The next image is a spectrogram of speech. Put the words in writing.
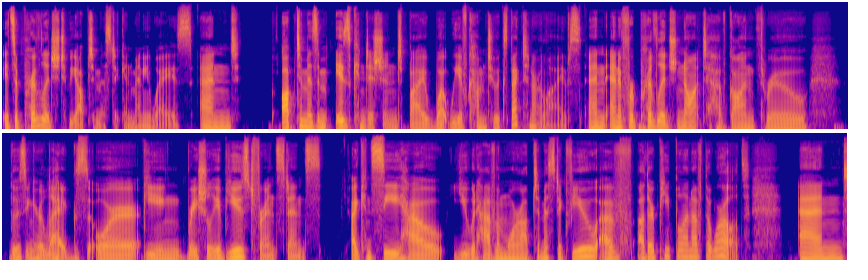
it's a privilege to be optimistic in many ways. And optimism is conditioned by what we have come to expect in our lives. And and if we're privileged not to have gone through losing your legs or being racially abused for instance, I can see how you would have a more optimistic view of other people and of the world. And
